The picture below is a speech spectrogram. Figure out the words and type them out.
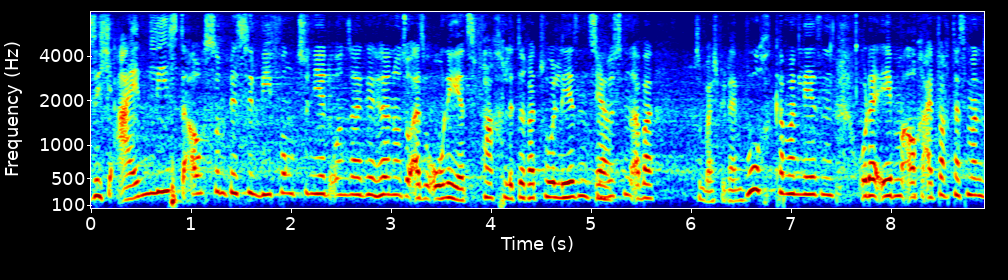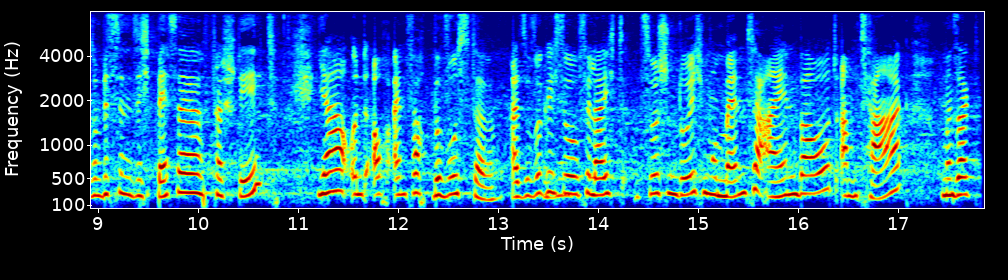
sich einliest auch so ein bisschen, wie funktioniert unser Gehirn und so. Also ohne jetzt Fachliteratur lesen zu ja. müssen, aber zum Beispiel ein Buch kann man lesen oder eben auch einfach, dass man so ein bisschen sich besser versteht. Ja, und auch einfach bewusster. Also wirklich mhm. so vielleicht zwischendurch Momente einbaut am Tag und man sagt,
